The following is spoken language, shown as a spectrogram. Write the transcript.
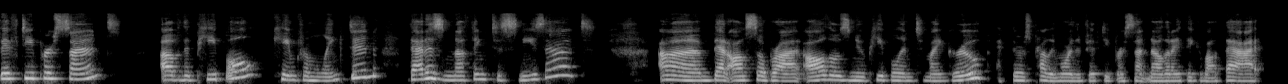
50% of the people came from LinkedIn. That is nothing to sneeze at. Um, that also brought all those new people into my group. There was probably more than 50% now that I think about that.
